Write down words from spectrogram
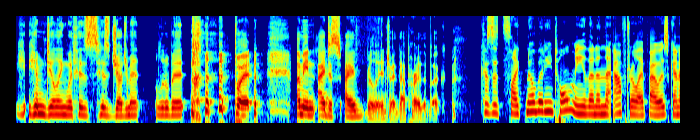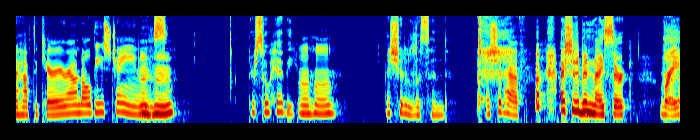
him dealing with his his judgment a little bit. but I mean, I just I really enjoyed that part of the book. Because it's like nobody told me that in the afterlife I was going to have to carry around all these chains. They're so heavy. Mhm. I should have listened. I should have. I should have been nicer. Right.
